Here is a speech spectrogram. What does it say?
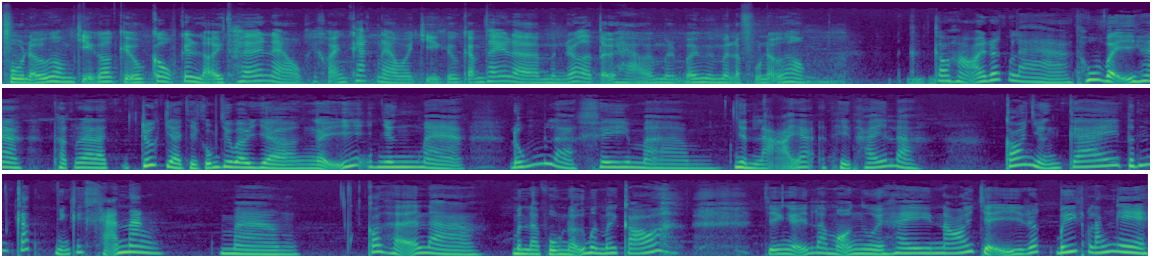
phụ nữ không? Chị có kiểu có một cái lợi thế nào cái khoảnh khắc nào mà chị kiểu cảm thấy là mình rất là tự hào bởi mình bởi vì mình là phụ nữ không? Câu hỏi rất là thú vị ha. Thật ra là trước giờ chị cũng chưa bao giờ nghĩ nhưng mà đúng là khi mà nhìn lại á, thì thấy là có những cái tính cách những cái khả năng mà có thể là mình là phụ nữ mình mới có. Chị nghĩ là mọi người hay nói chị rất biết lắng nghe.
